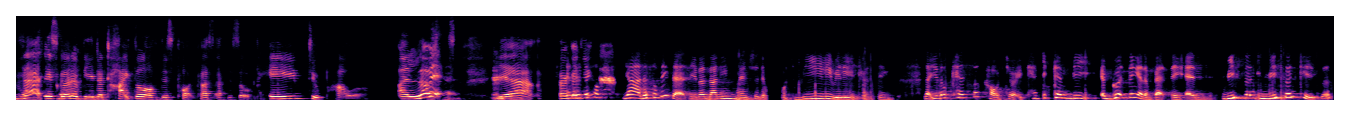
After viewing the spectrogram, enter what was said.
That is gonna be the title of this podcast episode: "Pain to Power." I love it. Yeah. Erica, there's you- yeah, there's something that you know Nani mentioned that was really really interesting. Like you know, cancel culture it can it can be a good thing and a bad thing. And recent in recent cases,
